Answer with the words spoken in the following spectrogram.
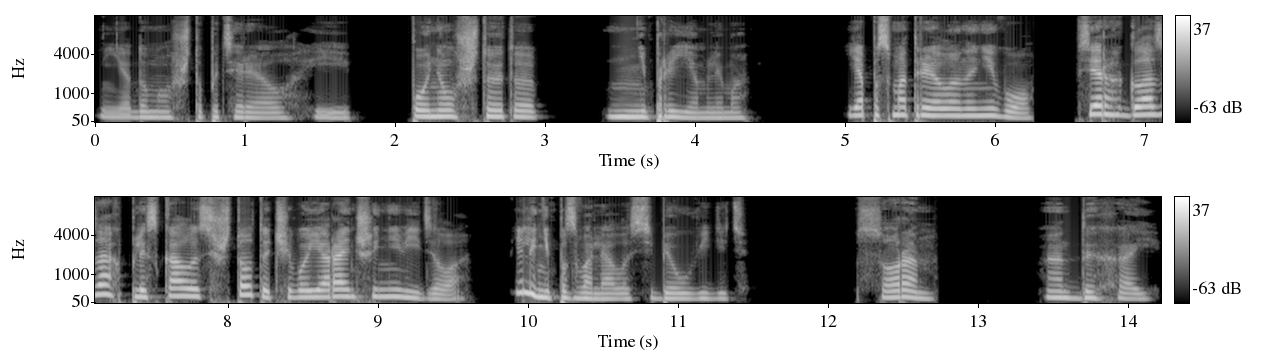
я думал, что потерял, и понял, что это неприемлемо». Я посмотрела на него. В серых глазах плескалось что-то, чего я раньше не видела. Или не позволяла себе увидеть. «Соран?» «Отдыхай».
